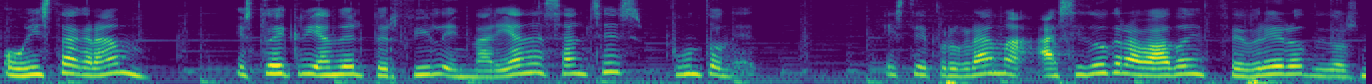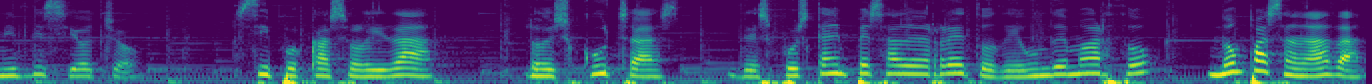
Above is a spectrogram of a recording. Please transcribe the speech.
o Instagram, estoy creando el perfil en marianasánchez.net. Este programa ha sido grabado en febrero de 2018. Si por casualidad lo escuchas después que ha empezado el reto de 1 de marzo, no pasa nada.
